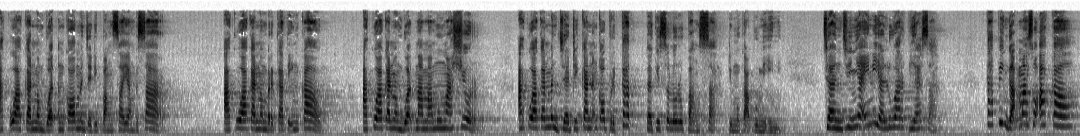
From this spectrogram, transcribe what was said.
Aku akan membuat engkau menjadi bangsa yang besar. Aku akan memberkati engkau. Aku akan membuat namamu masyur. Aku akan menjadikan engkau berkat bagi seluruh bangsa di muka bumi ini. Janjinya ini ya luar biasa. Tapi nggak masuk akal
